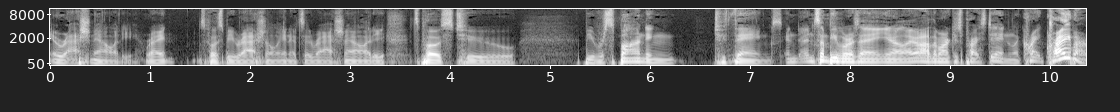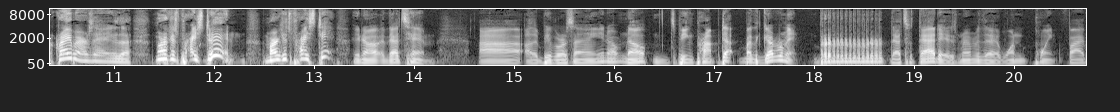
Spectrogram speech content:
irrationality, right? It's supposed to be rational in its irrationality. It's supposed to be responding to things. And and some people are saying, you know, like, oh, the market's priced in. Like Cramer, Cramer saying the market's priced in. The market's priced in. You know, that's him. Uh, other people are saying, you know, no, it's being propped up by the government. Brrr, that's what that is. Remember the 1.5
